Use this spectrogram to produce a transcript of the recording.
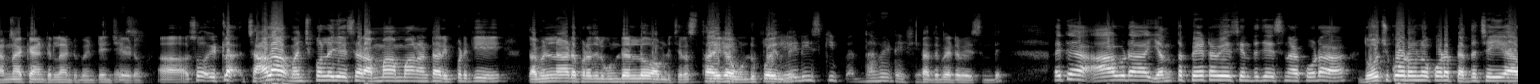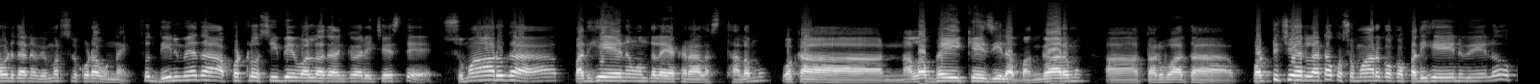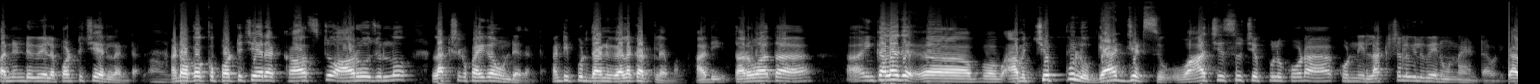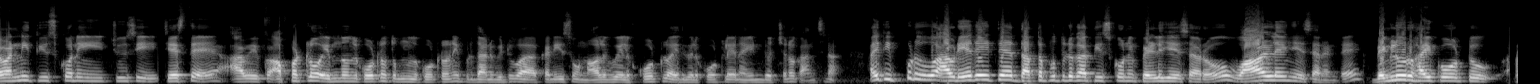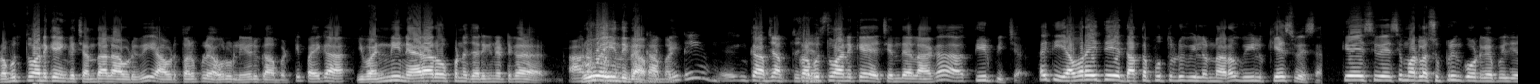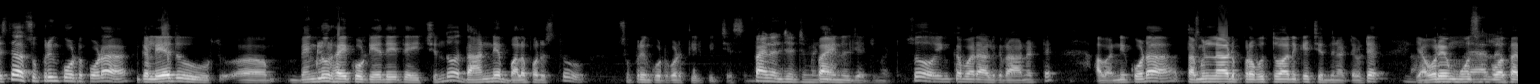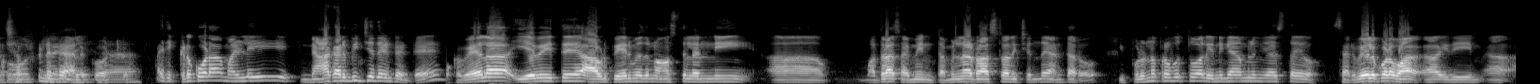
అన్నా క్యాంటీన్ లాంటివి మెయింటైన్ చేయడం. సో ఇట్లా చాలా మంచి పనులు చేశారు అమ్మ అమ్మ అని అంటారు. ఇప్పటికీ తమిళనాడు ప్రజల గుండెల్లో ఆవిడ చిరస్థాయిగా ఉండిపోయింది. లేడీస్కి పెద్ద పీట వేసింది. అయితే ఆవిడ ఎంత పీట వేసి ఎంత చేసినా కూడా దోచుకోవడంలో కూడా పెద్ద చెయ్యి ఆవిడదనే విమర్శలు కూడా ఉన్నాయి. సో దీని మీద అప్పట్లో సిబిఐ వాళ్ళు అది ఎంక్వైరీ చేస్తే సుమారుగా పదిహేను వందల ఎకరాల స్థలము ఒక నలభై కేజీల బంగారము ఆ తరువాత పట్టు చీరలట ఒక సుమారుగా ఒక పదిహేను వేలు పన్నెండు వేల పట్టు చీరలంట. అంటే ఒక్కొక్క పట్టు చీర కాస్ట్ ఆ రోజుల్లో లక్షకు పైగా ఉండేదంట. అంటే ఇప్పుడు దాన్ని వెలకట్టలేం మనం. అది తర్వాత ఇంకా అలాగే ఆమె చెప్పులు గ్యాడ్జెట్స్ వాచెస్ చెప్పులు కూడా కొన్ని లక్షల విలువైన ఉన్నాయంట ఆవిడ. అవన్నీ తీసుకొని చూసి చేస్తే అవి అప్పట్లో ఎనిమిది వందల కోట్లు తొమ్మిది వందల కోట్లోనే ఇప్పుడు దాని విలువ కనీసం నాలుగు వేల కోట్లు ఐదు వేల కోట్లు అయినా అయిండొచ్చని ఒక అంచనా. అయితే ఇప్పుడు ఆవిడ ఏదైతే దత్తపుత్రుడుగా తీసుకొని పెళ్ళి చేశారో వాళ్ళు ఏం చేశారంటే బెంగళూరు హైకోర్టు ప్రభుత్వానికే ఇంక చెందాలి ఆవిడవి. ఆవిడ తరపులో ఎవరు లేరు కాబట్టి పైగా ఇవన్నీ నేరారోపణ జరిగినట్టుగా ప్రూవ్ అయింది కాబట్టి ఇంకా. ప్రభుత్వానికే చెందేలాగా తీర్పిచ్చారు. అయితే ఎవరైతే దత్తపుత్రుడు వీళ్ళు ఉన్నారో వీళ్ళు కేసు వేశారు. కేసు వేసి మరలా సుప్రీంకోర్టుకి అప్పీల్ చేస్తే ఆ సుప్రీంకోర్టు కూడా ఇంకా లేదు బెంగళూరు హైకోర్టు ఏదైతే ఇచ్చిందో దాన్నే బలపరుస్తూ సుప్రీంకోర్టు కూడా తీర్పిచ్చేసింది. Final judgement final judgement so ఇంకా మరి వాళ్ళకి రానట్టే అవన్నీ కూడా తమిళనాడు ప్రభుత్వానికే చెందినట్టే. అంటే ఎవరేం మోసపోతారు చెప్పండి వేల కోట్లు అయితే ఇక్కడ కూడా మళ్ళీ నాకు అనిపించేది ఏంటంటే ఒకవేళ ఏవైతే ఆవిడ పేరు మీద ఉన్న ఆస్తులన్నీ ఆ, మద్రాస్ ఐ మీన్ తమిళనాడు రాష్ట్రానికి చెందాయి అంటారో ఇప్పుడున్న ప్రభుత్వాలు ఎన్ని గ్యాంబ్లింగ్ చేస్తాయో సర్వేలు కూడా ఇది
